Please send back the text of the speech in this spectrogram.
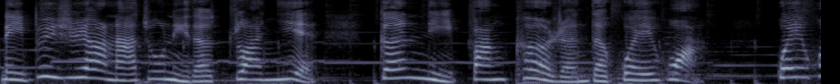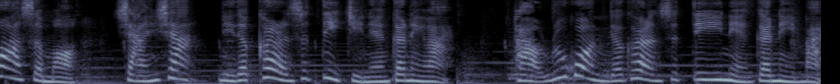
你必须要拿出你的专业，跟你帮客人的规划，规划什么？想一下，你的客人是第几年跟你买？好，如果你的客人是第一年跟你买，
